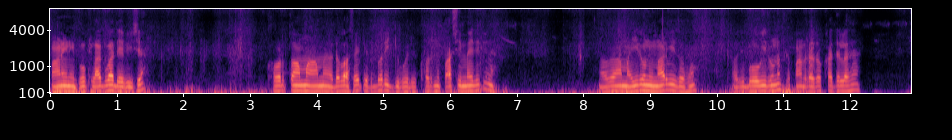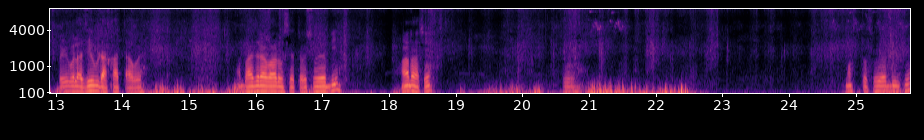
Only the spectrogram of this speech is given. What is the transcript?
પાણીની ભૂખ લાગવા દેવી છે. ખોડ તો આમાં અમે દવા સાઈટી ભરી ગયું ઓલી ખોડની પાછી મારી હતી ને. હવે આમાં હીરુની મારવી તો છે. હજી બહુ ઈરું નથી, પાંદડા તો ખાધેલા છે. પછી ઓલા જીવડા ખાતા હોય. આ બાજરાવાળું છે તો સોયાબી સારા છે. તો મસ્ત સોયાબીન છે.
